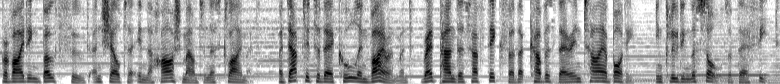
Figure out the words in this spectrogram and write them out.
providing both food and shelter in the harsh mountainous climate. Adapted to their cool environment, red pandas have thick fur that covers their entire body, including the soles of their feet.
